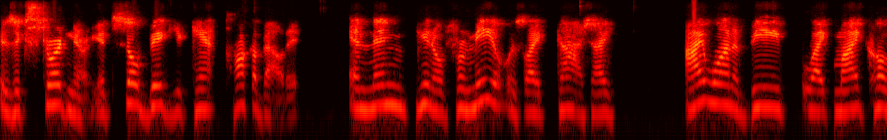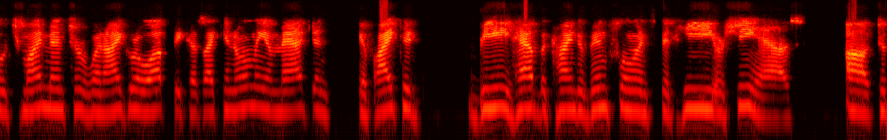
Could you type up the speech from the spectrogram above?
is extraordinary. It's so big you can't talk about it. And then, you know, for me, it was like, gosh, I I want to be like my coach, my mentor when I grow up, because I can only imagine if I could be have the kind of influence that he or she has uh, to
